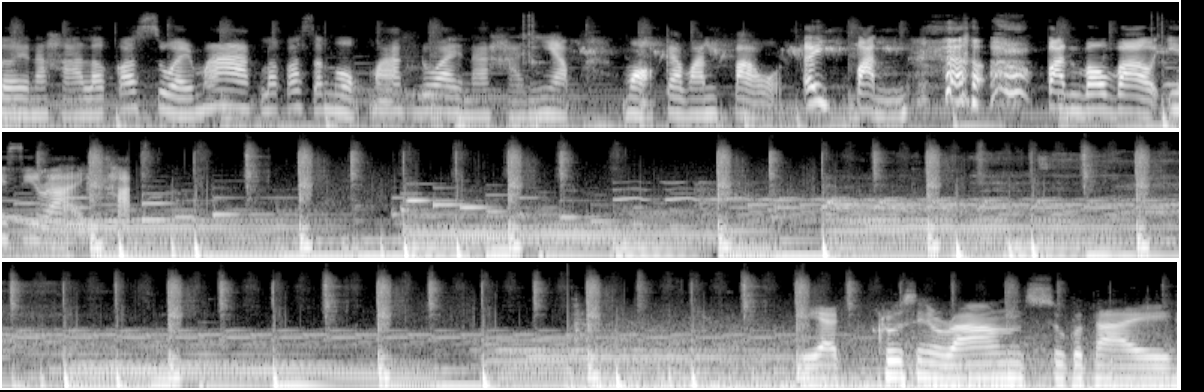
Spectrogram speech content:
เลยนะคะ แล้วก็สวยมากแล้วก็สงบมากด้วยนะคะ เงียบเหมาะกับวันเป่า เอ้ย ปั่น ปั่นเบาๆ easy ride ค่ะ We are cruising around Sukhothai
